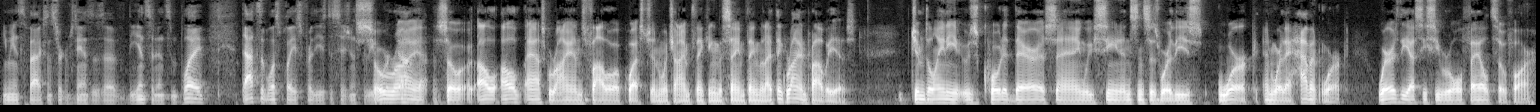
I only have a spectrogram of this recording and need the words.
he means the facts and circumstances of the incidents in play, that's the best place for these decisions to be. So Ryan, out. so I'll I'll ask Ryan's follow up question, which I'm thinking the same thing that I think Ryan probably is. Jim Delaney was quoted there as saying, "We've seen instances where these work and where they haven't worked. Where has the SEC rule failed so far?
